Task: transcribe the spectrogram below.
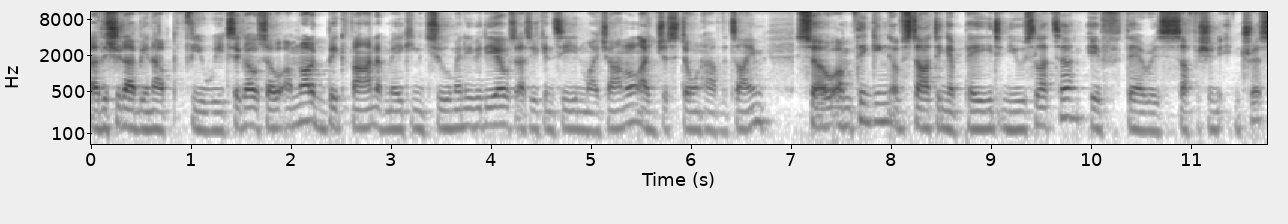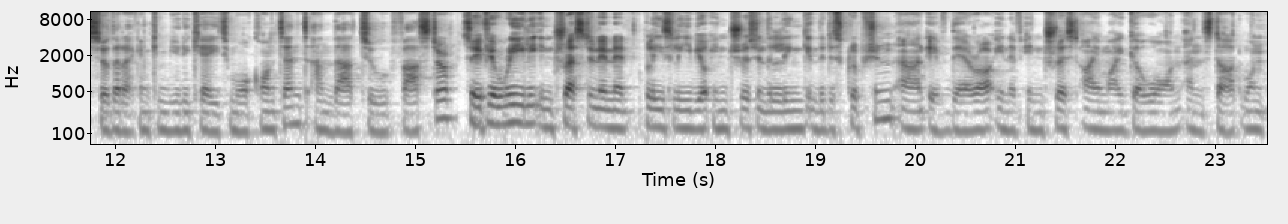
Uh, this should have been up a few weeks ago. So I'm not a big fan of making too many videos, as you can see in my channel. I just don't have the time. So I'm thinking of starting a paid newsletter if there is sufficient interest so that I can communicate more content and that too faster. So if you're really interested in it, please leave your interest in the link in the description. And if there are enough interest, I might go on and start one.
